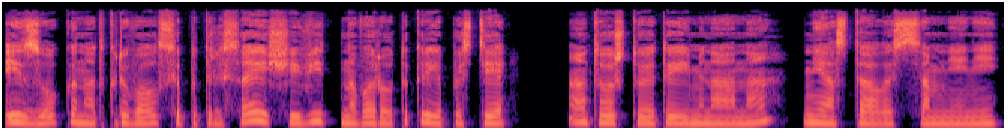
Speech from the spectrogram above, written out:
Из окон открывался потрясающий вид на ворота крепости. А то, что это именно она, не осталось сомнений.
